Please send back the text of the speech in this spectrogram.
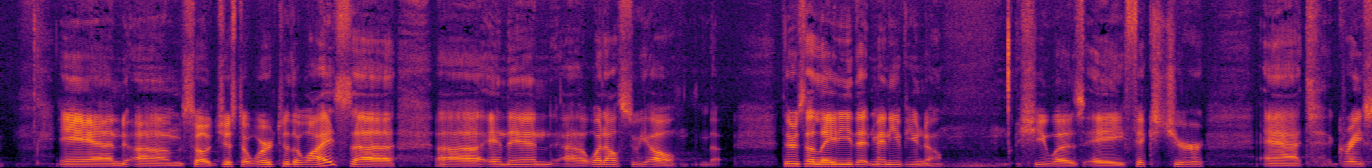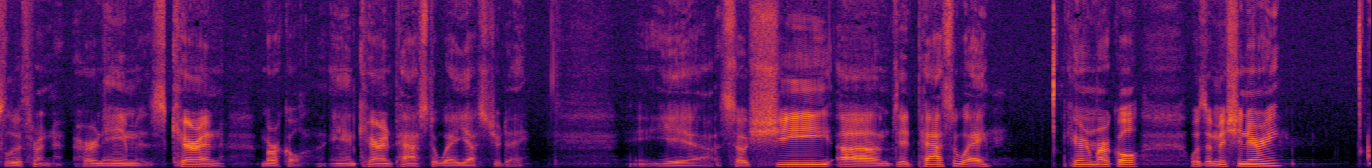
And um, so, just a word to the wise. Uh, uh, and then, uh, what else do we? Oh, there's a lady that many of you know. She was a fixture at Grace Lutheran. Her name is Karen Merkel, and Karen passed away yesterday. Yeah, so she um, did pass away. Karen Merkel was a missionary,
